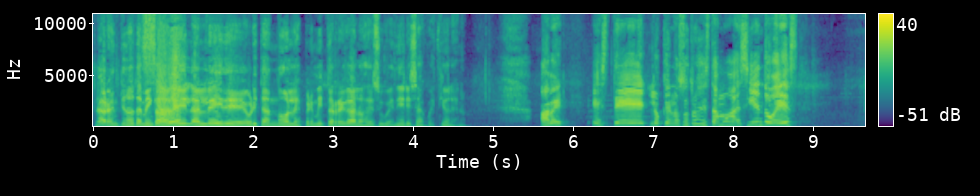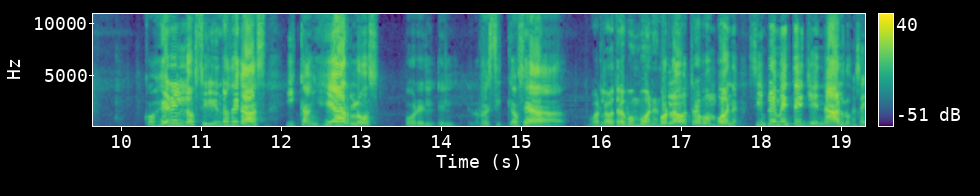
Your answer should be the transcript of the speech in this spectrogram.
Claro, entiendo también que la ley, de ahorita no les permite regalos de souvenir y esas cuestiones, ¿no? A ver, este, lo que nosotros estamos haciendo es coger los cilindros de gas y canjearlos por el, o sea, por la otra bombona. Por la otra bombona. Simplemente llenarlo. O sea,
